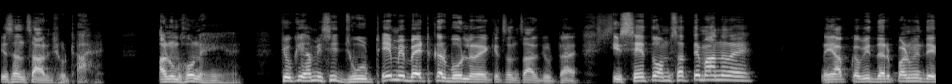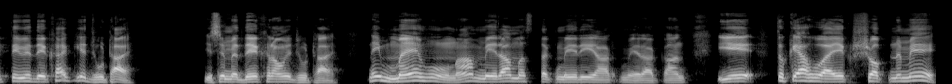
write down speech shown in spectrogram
कि संसार झूठा है, अनुभव नहीं है। क्योंकि हम इसी झूठे में बैठकर बोल रहे हैं कि संसार झूठा है। इसे तो हम सत्य मान रहे हैं। नहीं, आप कभी दर्पण में देखते हुए देखा है कि ये झूठा है? जिसे मैं देख रहा हूँ, ये झूठा है। नहीं, मैं हूँ ना, मेरा मस्तक, मेरी आँख, मेरा कान। ये तो क्या हुआ, एक स्वप्न में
